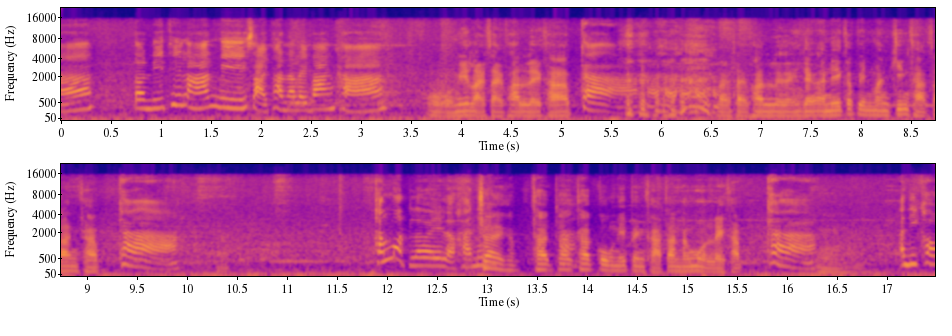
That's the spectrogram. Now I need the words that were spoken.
ะ ตอนนี้ที่ร้านมีสายพันธุ์อะไรบ้างคะ โอ้มีหลายสายพันธุ์เลยครับ ค่ะ หลายสายพันธุ์เลย อย่างอันนี้ก็เป็นมันกิ้นขาสั้นครับ ค่ะครับทั้งหมดเลยเหรอคะนี่ใช่ครับ ถ้าถ้าค่ะถ้ากรงนี้เป็นขาสั้นทั้งหมดเลยครับ ค่ะอืมอันนี้เขา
